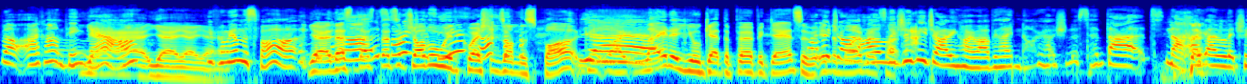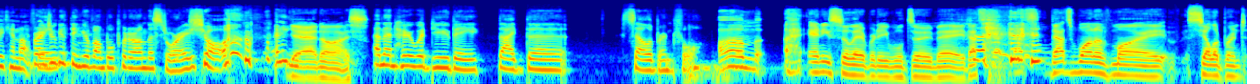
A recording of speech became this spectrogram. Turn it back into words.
But I can't think Yeah, now. yeah, yeah, yeah. You put me on the spot. Yeah, that's that's, that's the trouble with questions on the spot. Yeah. Like later you'll get the perfect answer, I'll, but be the dri- moment I'll it's like, literally be ah. driving home. I'll be like, no, I should have said that. No, I, I literally cannot If Rachel think. can think of one, we'll put it on the story. Sure. yeah, nice. And then who would you be like the celebrant for? Um, any celebrity will do me. That's that, that's that's one of my celebrant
